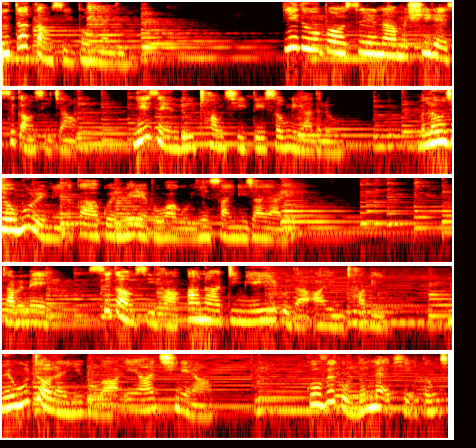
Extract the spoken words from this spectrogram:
လူသက်ကောင်စီဘုံရန်သူပြည်သူအပေါ်စေရနာမရှိတဲ့စစ်ကောင်စီကြောင့်နေ့စဉ်လူထောင်ချီတေဆုံးနေရတယ်လို့မလုံခြုံမှုတွေနဲ့အကာအကွယ်မဲ့တဲ့ဘဝကိုရင်ဆိုင်နေကြရတယ်။ဒါပေမဲ့စစ်ကောင်စီဟာအာဏာတည်မြဲရေးကိုသာအာရုံထားပြီးမျိုးဦးတော်လှန်ရေးကိုပါအင်အားချိနေအောင်ကိုဗစ်ကိုလက်နက်အဖြစ်အသုံးချ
